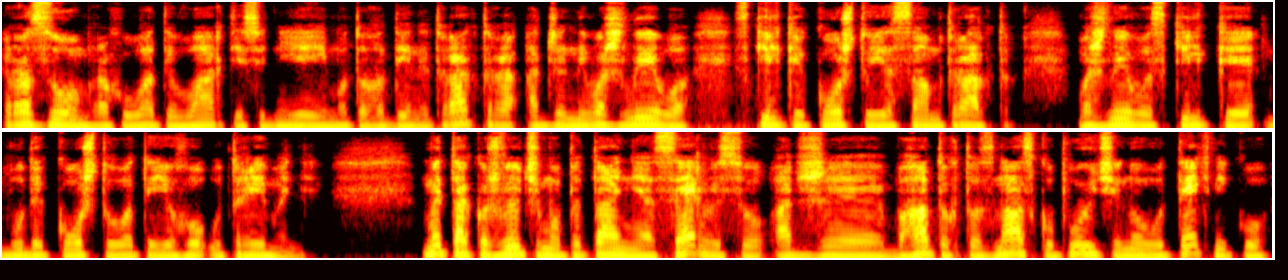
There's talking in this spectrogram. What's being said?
разом рахувати вартість однієї мотогодини трактора, адже не важливо, скільки коштує сам трактор, важливо, скільки буде коштувати його утримання. Ми також вивчимо питання сервісу, адже багато хто з нас, купуючи нову техніку,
